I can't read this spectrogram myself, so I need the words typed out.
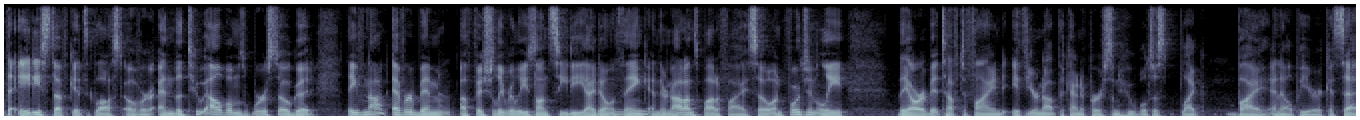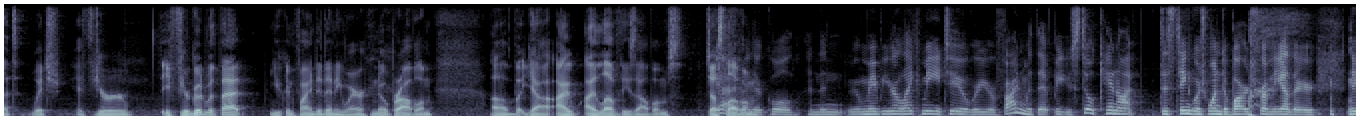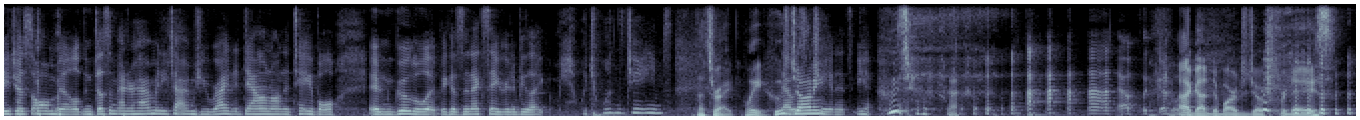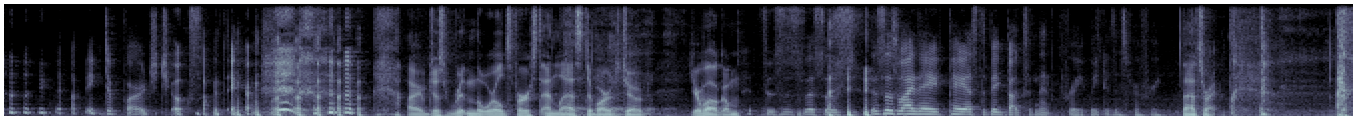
the 80s stuff gets glossed over and the two albums were so good. They've not ever been officially released on cd i don't think and they're not on spotify. So unfortunately they are a bit tough to find if you're not the kind of person who will just like buy an lp or a cassette which if you're if you're good with that you can find it anywhere no problem. Uh, but yeah i i love these albums just yeah, love and They're cool. And then maybe you're like me too, where you're fine with it, but you still cannot distinguish one DeBarge from the other. they just all meld, and doesn't matter how many times you write it down on a table and Google it, because the next day you're gonna be like, man, which one's James? that's right wait who's That johnny was Janet's. Yeah, who's that was a good one. i got debarge jokes for days How many DeBarge jokes are there? i've just written the world's first and last debarge joke you're welcome this is this is this is why they pay us the big bucks and that free. We do this for free. That's right.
